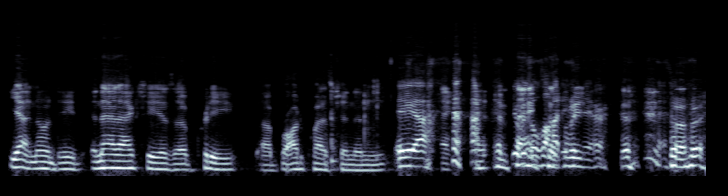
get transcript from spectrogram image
Yeah, no, indeed, and that actually is a pretty a broad question, and yeah, and, and there's a lot in there. so,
